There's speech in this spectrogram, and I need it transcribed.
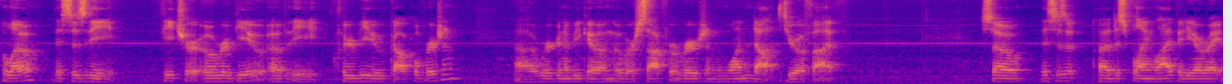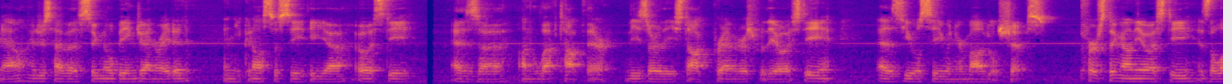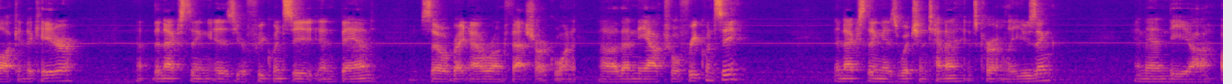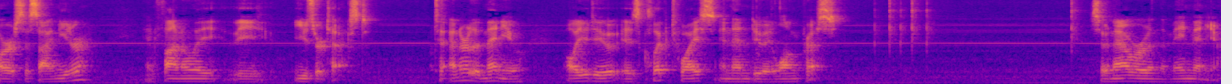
Hello, this is the feature overview of the Clearview goggle version. Uh, we're going to be going over software version 1.05. So this is displaying live video right now. I just have a signal being generated and you can also see the uh, OSD as uh, on the left top there. These are the stock parameters for the OSD as you will see when your module ships. First thing on the OSD is the lock indicator. The next thing is your frequency and band so right now we're on Fat Shark 1. Uh, then the actual frequency. The next thing is which antenna it's currently using. And then the uh, RSSI meter. And finally the user text. To enter the menu, all you do is click twice and then do a long press. So now we're in the main menu.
